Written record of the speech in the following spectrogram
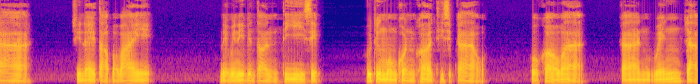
ดา จึงได้ตอบเอาไว้ในวันนี้เป็นตอนที่ 20 พูดถึงมงคลข้อที่ 19 หัวข้อว่า การเว้นจาก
